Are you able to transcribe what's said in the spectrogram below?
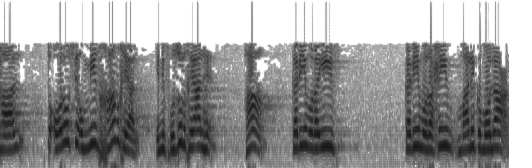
حال، تو اوروں سے امید خام خیال یعنی فضول خیال ہے۔ ہاں کریم و رعیف کریم و رحیم، مالک و مولا،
